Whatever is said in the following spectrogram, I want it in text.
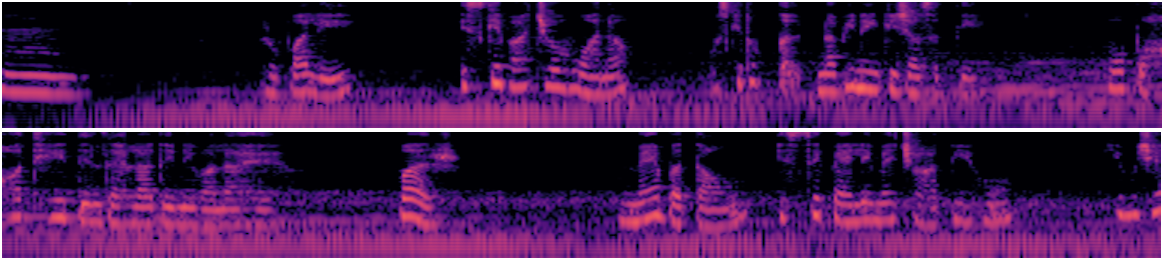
हम्म रूपाली इसके बाद जो हुआ ना उसकी तो कल्पना भी नहीं की जा सकती। वो बहुत ही दिल दहला देने वाला है। पर मैं बताऊँ इससे पहले मैं चाहती हूँ कि मुझे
